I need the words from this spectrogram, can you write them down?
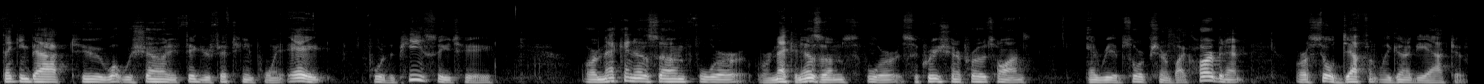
thinking back to what was shown in figure 15.8 for the PCT, our mechanism for, or mechanisms for secretion of protons and reabsorption of bicarbonate are still definitely going to be active.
